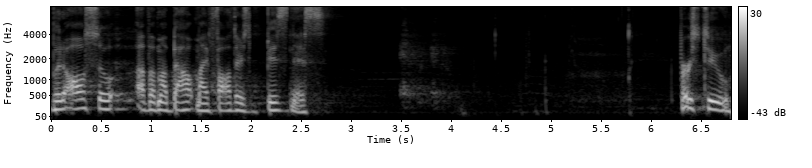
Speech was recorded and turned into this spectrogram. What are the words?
but also of I'm about my Father's business. Verse 2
